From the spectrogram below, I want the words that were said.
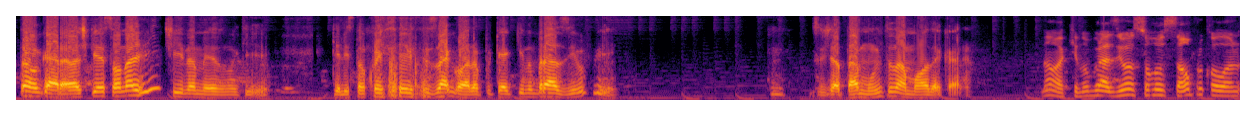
Então, cara, acho que é só na Argentina mesmo que, que eles estão conhecendo isso agora, porque aqui no Brasil, fi, isso já tá muito na moda, cara. Não, aqui no Brasil a solução pro, colon...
